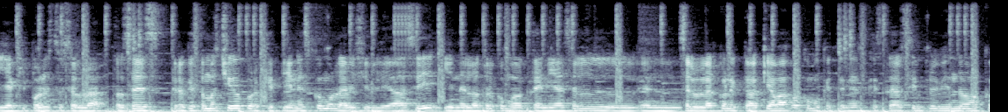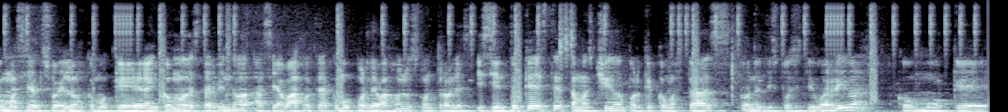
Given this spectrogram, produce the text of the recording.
y aquí pones tu celular, entonces creo que está más chido porque tienes como la visibilidad así y en el otro como tenías el, el celular conectado aquí abajo como que tenías que estar siempre viendo como hacia el suelo, como que era incómodo estar viendo hacia abajo, sea, como por debajo de los controles. Y siento que este está más chido porque como estás con el dispositivo arriba, como que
